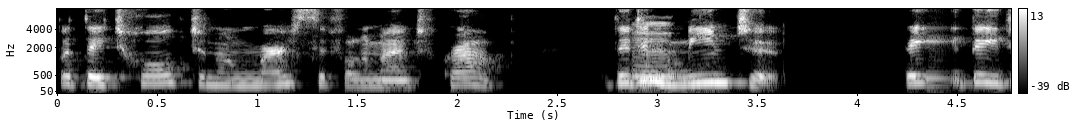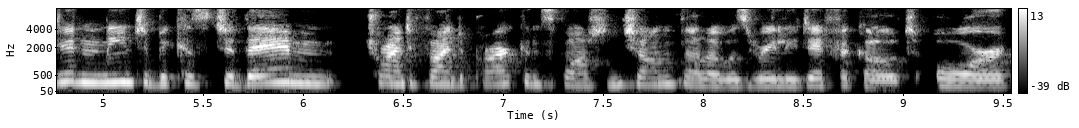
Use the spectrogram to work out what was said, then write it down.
but they talked an unmerciful amount of crap. But they didn't mm. mean to they they didn't mean to because to them trying to find a parking spot in Shantalla was really difficult or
